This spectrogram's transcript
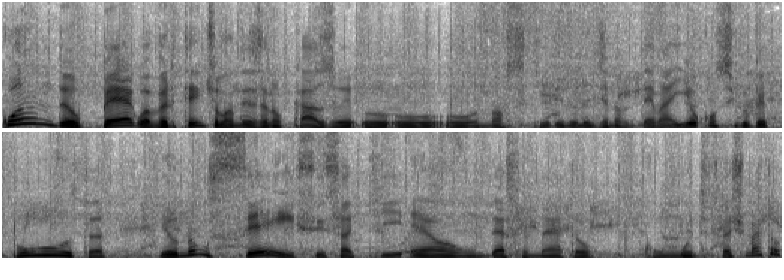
Quando eu pego a vertente holandesa, no caso, o, o, o nosso querido Legend of Them, aí eu consigo ver, puta, eu não sei se isso aqui é um death metal com muito thrash metal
